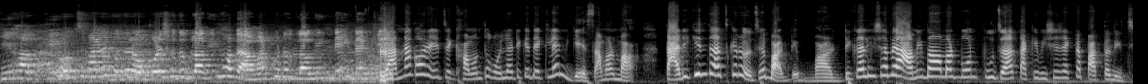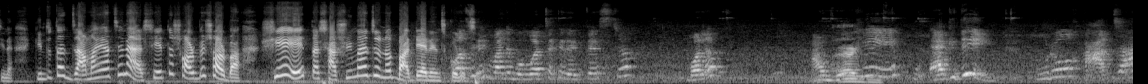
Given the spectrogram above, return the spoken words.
কি কি হচ্ছে মানে? তোদের ওপরে শুধু ব্লগিং হবে? আমার কোনো ব্লগিং নেই নাকি? রান্নাঘরে যে খামন্ত মহিলাটিকে দেখলেন গেস আমার মা। তারই কিন্তু আজকে রয়েছে বার্থডে বার্থডে কাল হিসাবে আমি বা আমার বোন পূজা তাকে বিশেষ একটা পাত্তা দিচ্ছি না। কিন্তু তার জামাই আছে না সে তো সর্বে সর্বা। সে তার শাশুড়ি মায়ের জন্য বার্থডে অ্যারেঞ্জ করেছে। কতদিন বাচ্চাকে দেখতে এসছো? বলো। আর মুখে একদিন। পুরো কাঁচা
